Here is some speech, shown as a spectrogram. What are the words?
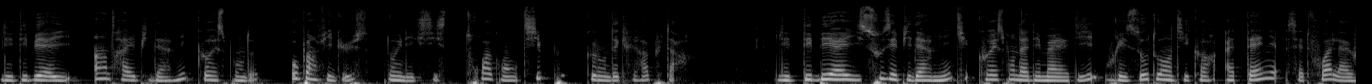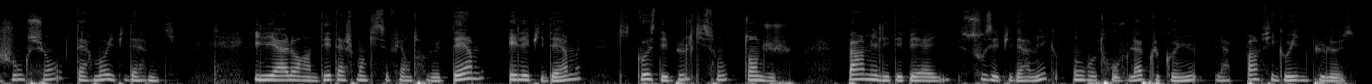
Les DBAI intraépidermiques correspondent au pemphigus, dont il existe trois grands types que l'on décrira plus tard. Les DBAI sous-épidermiques correspondent à des maladies où les auto-anticorps atteignent cette fois la jonction thermoépidermique. Il y a alors un détachement qui se fait entre le derme et l'épiderme qui cause des bulles qui sont tendues. Parmi les DBAI sous-épidermiques, on retrouve la plus connue, la pemphigoïde bulleuse.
